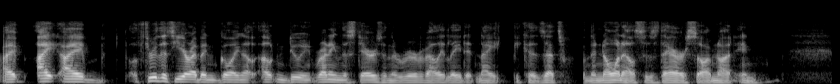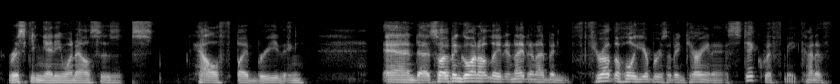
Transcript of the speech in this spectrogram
I I I through this year I've been going out, out and doing running the stairs in the river valley late at night because that's when no one else is there, so I'm not in risking anyone else's health by breathing. And uh, so I've been going out late at night, and I've been throughout the whole year, Bruce. I've been carrying a stick with me. Kind of,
